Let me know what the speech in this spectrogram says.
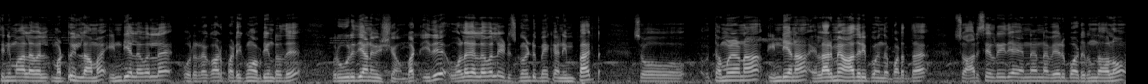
சினிமா லெவல் மட்டும் இல்லாமல் இந்திய லெவலில் ஒரு ரெக்கார்ட் படிக்கும் அப்படின்றது ஒரு உறுதியான விஷயம். பட் இது உலக லெவலில் it's going to make an impact so தமிழனா இந்தியனா எல்லாருமே ஆதரிப்போம் இந்த படத்தை. ஸோ அரசியல் ரீதியாக என்னென்ன வேறுபாடு இருந்தாலும்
